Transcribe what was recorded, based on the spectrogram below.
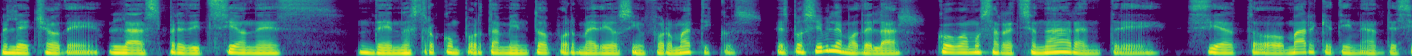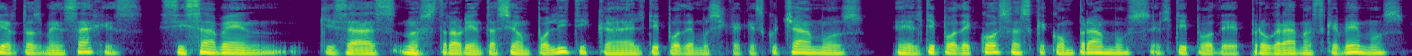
el hecho de las predicciones de nuestro comportamiento por medios informáticos. Es posible modelar cómo vamos a reaccionar ante cierto marketing, ante ciertos mensajes. Si saben quizás nuestra orientación política, el tipo de música que escuchamos, el tipo de cosas que compramos, el tipo de programas que vemos,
